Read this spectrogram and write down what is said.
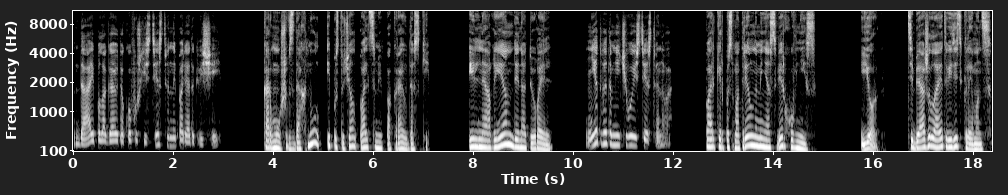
Да, и полагаю, таков уж естественный порядок вещей. Кармуш вздохнул и постучал пальцами по краю доски. Il n'y a rien de naturel. Нет в этом ничего естественного. Паркер посмотрел на меня сверху вниз. «Йорк, тебя желает видеть Клеменс».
